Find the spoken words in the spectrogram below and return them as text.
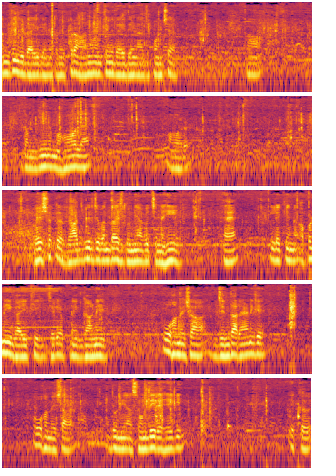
ਅੰਤਿਮ ਵਿਦਾਈ ਦੇਣ, ਆਪਣੇ ਭਰਾ ਨੂੰ ਅੰਤਿਮ ਵਿਦਾਈ ਦੇਣ ਅੱਜ ਪਹੁੰਚਿਆ ਤਾਂ ਗਮਗੀਨ ਮਾਹੌਲ ਹੈ ਔਰ ਬੇਸ਼ੱਕ ਰਾਜਵੀਰ ਜਵੰਦਾ ਇਸ ਦੁਨੀਆ ਵਿੱਚ ਨਹੀਂ ਹੈ, ਲੇਕਿਨ ਆਪਣੀ ਗਾਇਕੀ, ਜਿਹੜੇ ਆਪਣੇ ਗਾਣੇ, ਉਹ ਹਮੇਸ਼ਾ ਜਿੰਦਾ ਰਹਿਣਗੇ, ਉਹ ਹਮੇਸ਼ਾ ਦੁਨੀਆ ਸੁਣਦੀ ਰਹੇਗੀ। ਇੱਕ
